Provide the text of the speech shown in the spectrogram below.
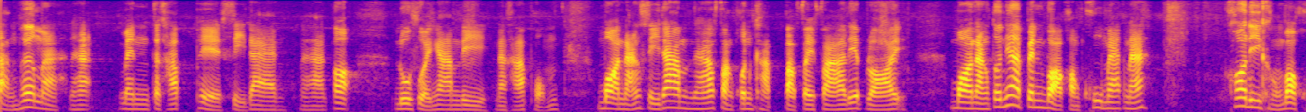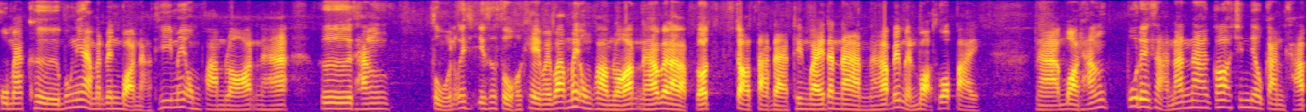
ต่างเพิ่มมานะฮะเป็นสครับเพจสีแดงนะฮะก็ ดูสวยงามดีนะครับผมเบาะหนังสีดำนะฝั่งคนขับปรับไฟฟ้าเรียบร้อยเบาะหนังตัวเนี้ยเป็นเบาะของคูแม็กนะข้อดีของเบาะคูแม็กคือพวกเนี้ยมันเป็นเบาะหนังที่ไม่อมความร้อนนะฮะคือทางศูนย์อิซูซูเขาเคลมไว้ว่าไม่อมความร้อนนะครับเวลาแบบรถจอดตากแดดทิ้งไว้นานๆนะครับไม่เหมือนเบาะทั่วไปนะฮะเบาะทั้งผู้โดยสารด้านหน้าก็เช่นเดียวกันครับ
